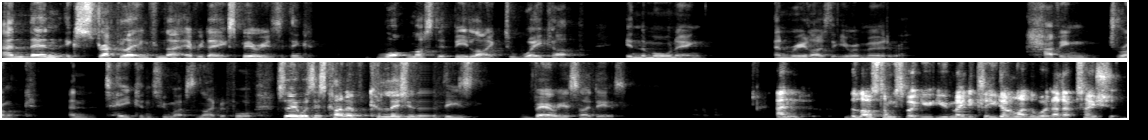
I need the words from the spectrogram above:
And then extrapolating from that everyday experience to think what must it be like to wake up in the morning and realize that you're a murderer having drunk and taken too much the night before so it was this kind of collision of these various ideas and the last time we spoke, you, you made it clear you don't like the word adaptation,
